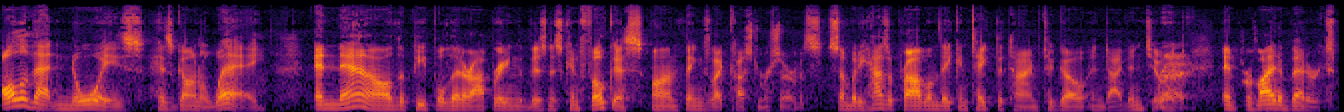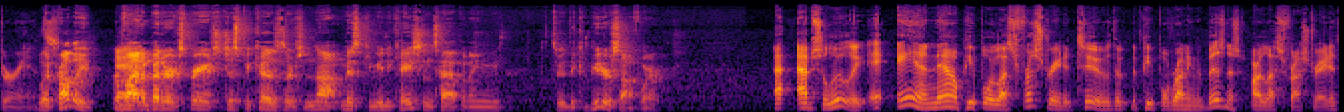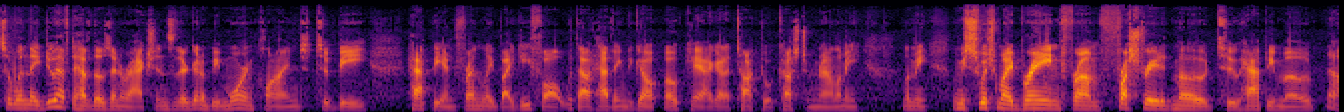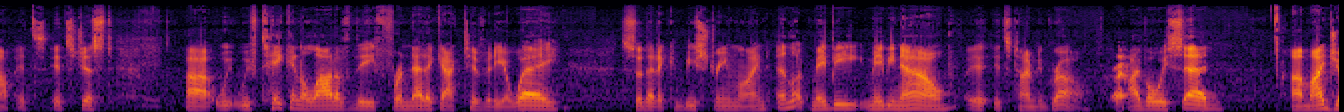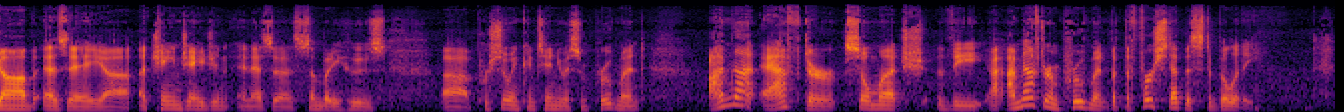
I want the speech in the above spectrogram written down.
All of that noise has gone away. And now the people that are operating the business can focus on things like customer service. Somebody has a problem, they can take the time to go and dive into right. it and provide a better experience. Would probably provide and, a better experience just because there's not miscommunications happening through the computer software. Absolutely. And now people are less frustrated too. The, the people running the business are less frustrated. So when they do have to have those interactions, they're going to be more inclined to be happy and friendly by default without having to go, okay, I got to talk to a customer now. Let me let me let me switch my brain from frustrated mode to happy mode. No, it's it's just uh, we, we've taken a lot of the frenetic activity away so that it can be streamlined. And look, maybe maybe now it, it's time to grow. Right. I've always said uh, my job as a uh, a change agent and as a somebody who's uh, pursuing continuous improvement. I'm not after so much the I- I'm after improvement, but the first step is stability.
